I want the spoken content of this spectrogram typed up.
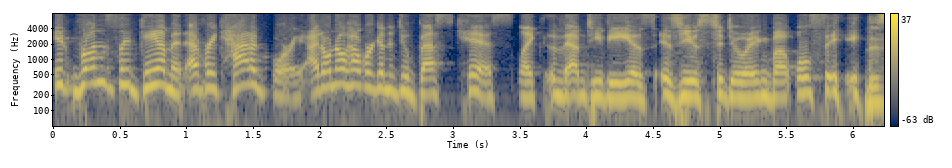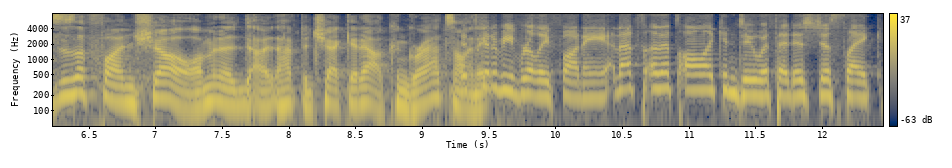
it runs the gamut, every category. I don't know how we're gonna do best kiss like the MTV is is used to doing, but we'll see. this is a fun show. I'm gonna I have to check it out. Congrats on It's it. gonna be really funny. That's that's all I can do with it. Is just like.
